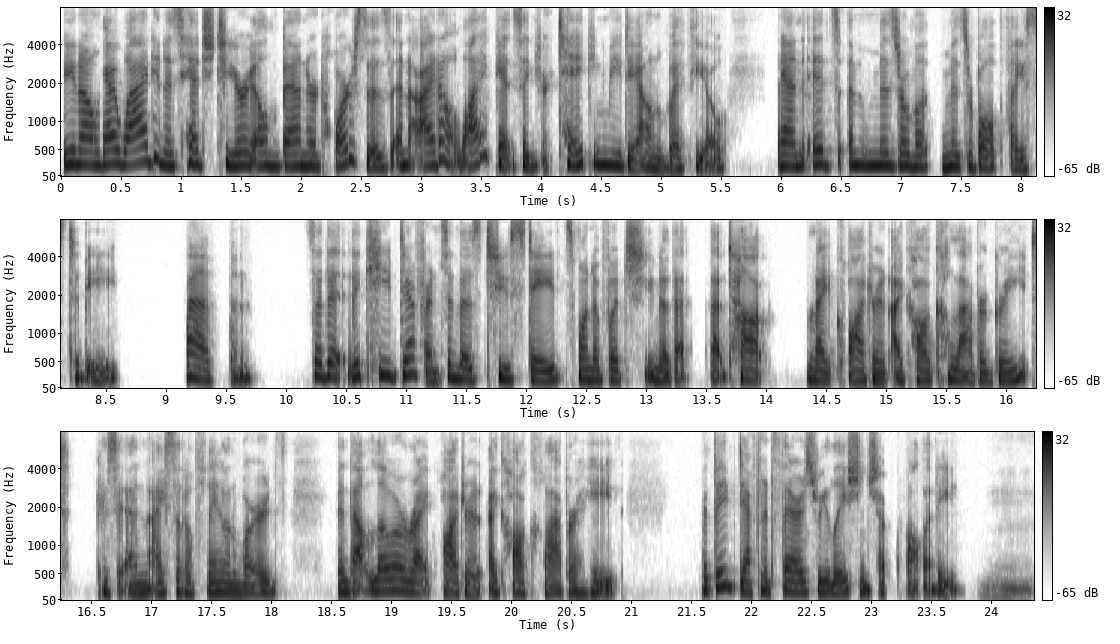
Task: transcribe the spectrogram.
you know, my wagon is hitched to your ill-mannered horses and I don't like it. So you're taking me down with you. And it's a miserable, miserable place to be. Um, so the, the key difference in those two states, one of which, you know, that that top right quadrant I call collaborate, because a nice little play on words. And that lower right quadrant I call collaborhate. The big difference there is relationship quality. Mm.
